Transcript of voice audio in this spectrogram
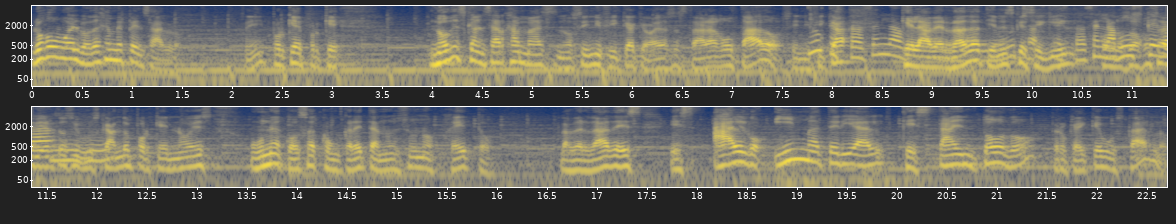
luego vuelvo, déjenme pensarlo. ¿Sí? ¿Por qué? Porque no descansar jamás no significa que vayas a estar agotado, significa la- que la verdad la la tienes que seguir estás en con la los ojos abiertos y buscando porque no es una cosa concreta, no es un objeto. La verdad es, es algo inmaterial que está en todo, pero que hay que buscarlo.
